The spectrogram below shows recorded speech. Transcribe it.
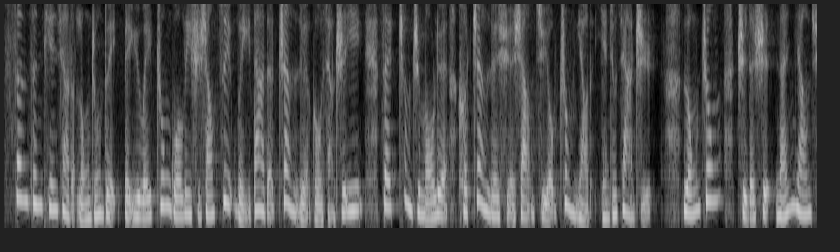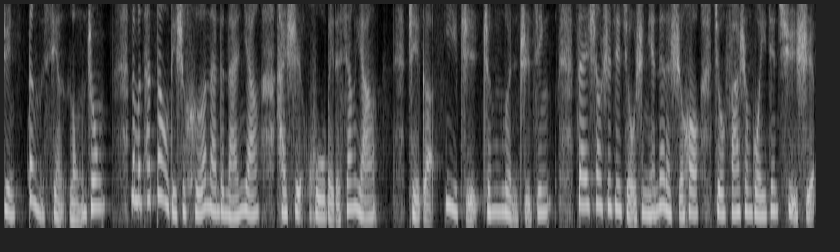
三分天下的隆中对被誉为中国历史上最伟大的战略构想之一，在政治谋略和战略学上具有重要的研究价值。隆中指的是南阳郡邓县隆中，那么它到底是河南的南阳，还是湖北的襄阳？这个一直争论至今。在上世纪九十年代的时候，就发生过一件趣事。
